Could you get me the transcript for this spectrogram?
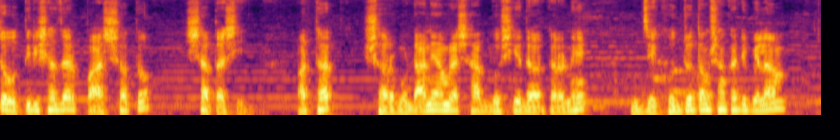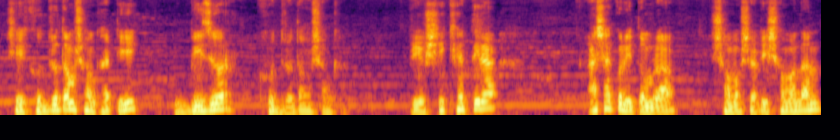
চৌত্রিশ হাজার পাঁচশত সাতাশি। অর্থাৎ সর্বডানে আমরা সাত বসিয়ে দেওয়ার কারণে যে ক্ষুদ্রতম সংখ্যাটি পেলাম, সেই ক্ষুদ্রতম সংখ্যাটি বিজোর ক্ষুদ্রতম সংখ্যা। প্রিয় শিক্ষার্থীরা, আশা করি তোমরা সমস্যাটির সমাধান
